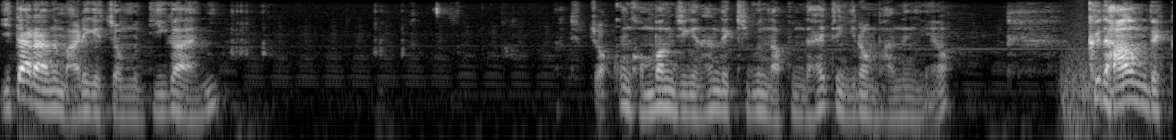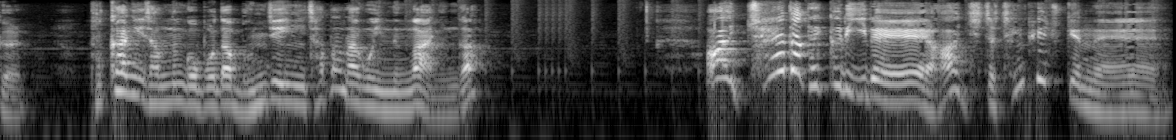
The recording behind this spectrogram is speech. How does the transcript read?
있다라는 말이겠죠. 뭐 네가 아니? 조금 건방지긴 한데 기분 나쁜데 하여튼 이런 반응이에요. 그 다음 댓글. 북한이 잡는 것보다 문재인이 차단하고 있는 거 아닌가? 아, 최다 댓글이 이래. 아, 진짜 창피해 죽겠네.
